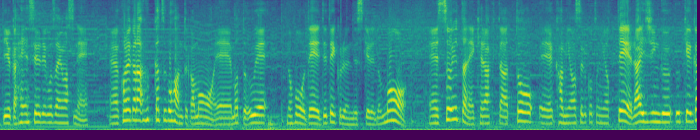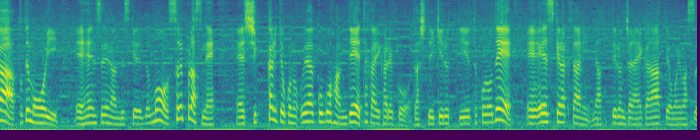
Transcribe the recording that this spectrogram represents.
っていうか編成でございますね。えー、これから復活ご飯とかも、えー、もっと上の方で出てくるんですけれども、えー、そういったね、キャラクターと、えー、噛み合わせることによって、ライジング受けがとても多い、えー、編成なんですけれども、それプラスね、えしっかりとこの親子ご飯で高い火力を出していけるっていうところで、えエースキャラクターになってるんじゃないかなって思います。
